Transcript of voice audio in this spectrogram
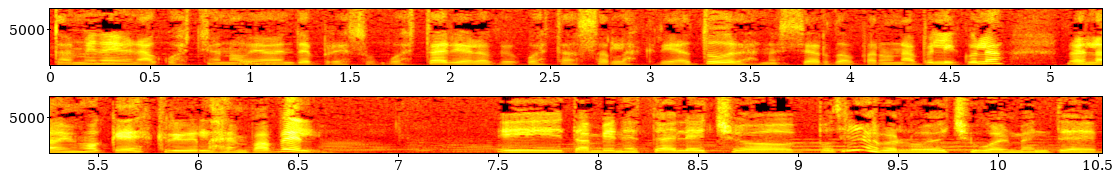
También hay una cuestión obviamente presupuestaria, lo que cuesta hacer las criaturas, ¿no es cierto? Para una película no es lo mismo que escribirlas en papel. Y también está el hecho, podrían haberlo hecho igualmente,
